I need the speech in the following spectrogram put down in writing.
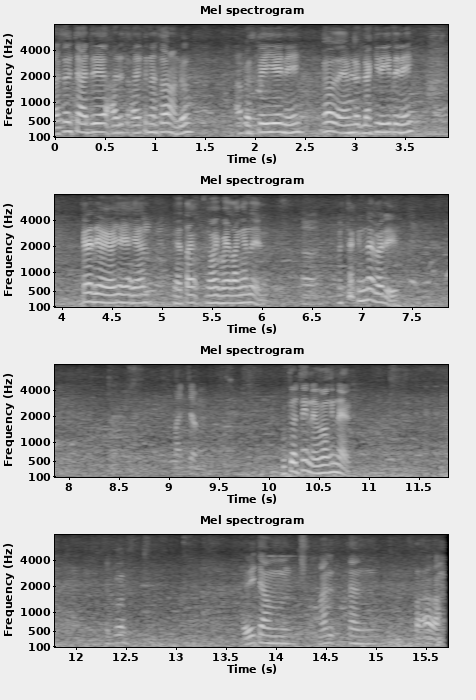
Rasa macam ada ada, ada kenal seorang tu. Cosplayer ni. Kau tak yang lelaki kita ni? Kan ada yang yang yang, yang, yang, tang- yang main tangan kan? Ha, Macam kenal lah dia. macam. Bukan macam memang kenal. Bagus. Jadi macam macam tak lah.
